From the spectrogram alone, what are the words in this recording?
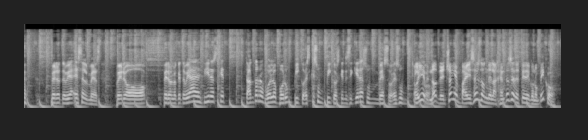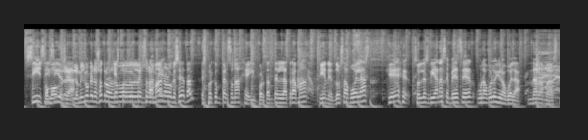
Pero te voy a, es el mes. Pero, pero lo que te voy a decir es que tanto revuelo por un pico. Es que es un pico, es que ni siquiera es un beso, es un pico. Oye, no, de hecho hay en países donde la gente se despide con un pico. Sí, sí, Como sí. O sea, lo mismo que nosotros nos porque un damos la personaje- mano o lo que sea, tal. es porque un personaje importante en la trama tiene dos abuelas que son lesbianas en vez de ser un abuelo y una abuela. Nada más.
